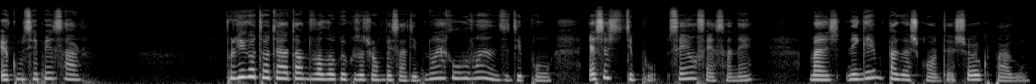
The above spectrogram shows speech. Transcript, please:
eu comecei a pensar. Porquê que eu estou a dar tanto valor que os outros vão pensar? Tipo, não é relevante. Tipo, estas, tipo, sem ofensa, né? Mas ninguém me paga as contas, sou eu que pago.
